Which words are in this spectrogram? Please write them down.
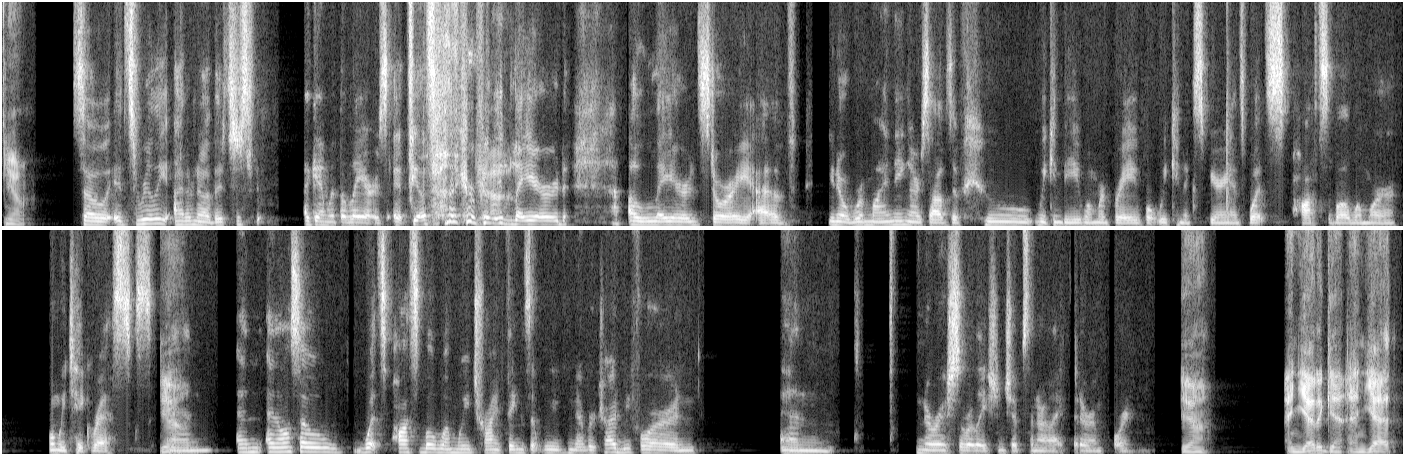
Yeah. So it's really, I don't know, there's just again with the layers, it feels like a yeah. really layered, a layered story of, you know, reminding ourselves of who we can be when we're brave, what we can experience, what's possible when we're when we take risks. Yeah. And and and also what's possible when we try things that we've never tried before and and nourish the relationships in our life that are important. Yeah. And yet again, and yet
